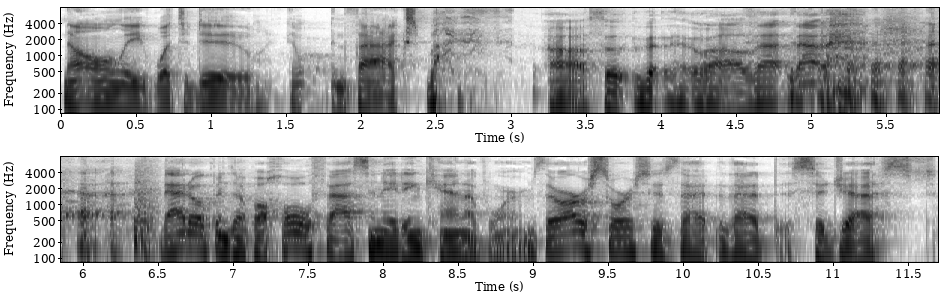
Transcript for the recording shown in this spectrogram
not only what to do in facts, but. Uh, so, th- well, that that that opens up a whole fascinating can of worms. There are sources that that suggest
